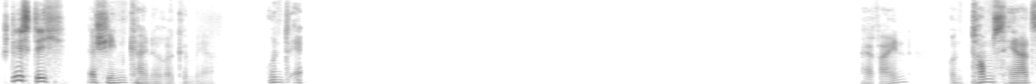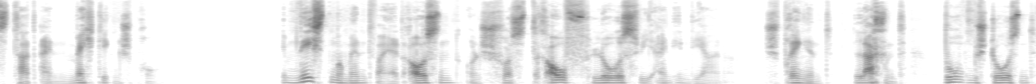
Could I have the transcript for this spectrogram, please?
Schließlich erschienen keine Röcke mehr, und er herein, und Toms Herz tat einen mächtigen Sprung. Im nächsten Moment war er draußen und schoss drauf los wie ein Indianer, springend, lachend, bubenstoßend,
